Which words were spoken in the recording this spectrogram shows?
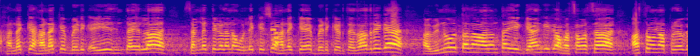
ಹಣಕ್ಕೆ ಹಣಕ್ಕೆ ಬೇಡಿಕೆ ಈ ಇಂಥ ಎಲ್ಲ ಸಂಗತಿಗಳನ್ನು ಉಲ್ಲೇಖಿಸಿ ಹಣಕ್ಕೆ ಬೇಡಿಕೆ ಇಡ್ತಾ ಇದ್ದಾರೆ. ಆದ್ರೆ ಈಗ ವಿನೂತನವಾದಂಥ ಈ ಗ್ಯಾಂಗ್ ಈಗ ಹೊಸ ಹೊಸ ಅಸ್ತ್ರವನ್ನು ಪ್ರಯೋಗ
